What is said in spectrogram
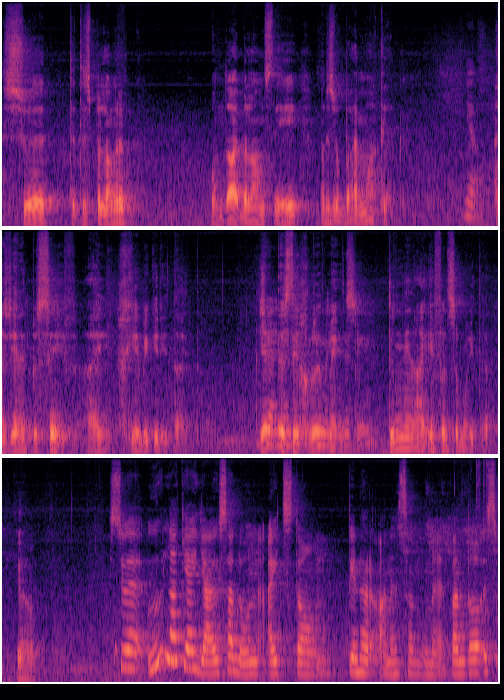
So dit is belangrik om daai balans te hê, maar dit is ook baie maklik. Ja. As jy net besef, hey, gee 'n bietjie die tyd. Jy jy is die groot mens. doen. Doen net daai effense moeite. Ja. So, hoe laat jy jou salon uitstaan teenoor ander salonne? Want daar is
